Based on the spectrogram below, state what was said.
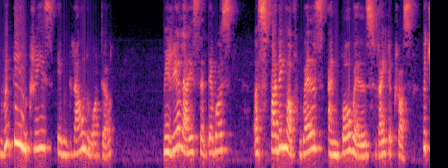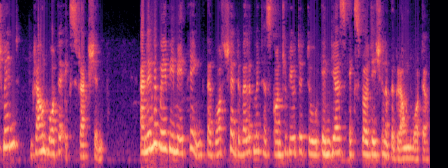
with the increase in groundwater, we realized that there was a spudding of wells and bore wells right across, which meant groundwater extraction. And in a way, we may think that watershed development has contributed to India's exploitation of the groundwater.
